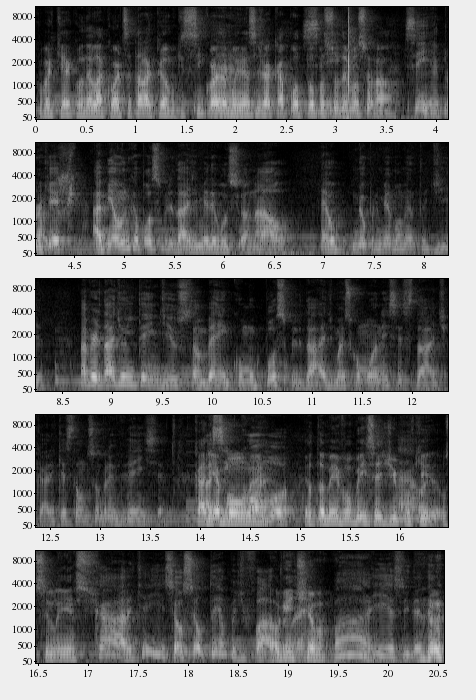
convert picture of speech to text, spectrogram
Como é que é? Quando ela acorda, você tá na cama, que 5 horas É. da manhã você já capotou para Sim. sua devocional. Sim, é porque a minha única possibilidade de minha devocional é o meu primeiro momento do dia. Na verdade, eu entendi isso também como possibilidade, mas como uma necessidade, cara. É questão de sobrevivência. Cara, é Assim bom, como- né? Eu também vou bem cedinho, É, porque o silêncio. Cara, que isso? É o seu tempo, de fato. Alguém né? te chama, pai. Isso, entendeu?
